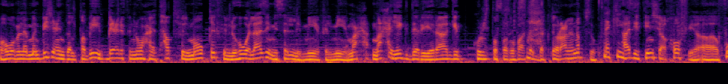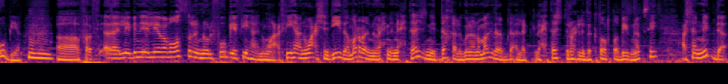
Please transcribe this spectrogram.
فهو لما بيجي عند الطبيب بيعرف إنه حيتحط في الموقف اللي هو لازم يسلم 100% ما ما حيقدر يراقب كل تصرفات الدكتور على نفسه. أكيد. هذه تنشأ خوفيا آه فوبيا. آه آه، اللي بوصل إنه الفوبيا فيها أنواع. فيها أنواع شديدة. مرة إنه إحنا نحتاج نتدخل. يقول أنا ما أقدر أبدأ لك. نحتاج تروح لدكتور طبيب نفسي عشان نبدأ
